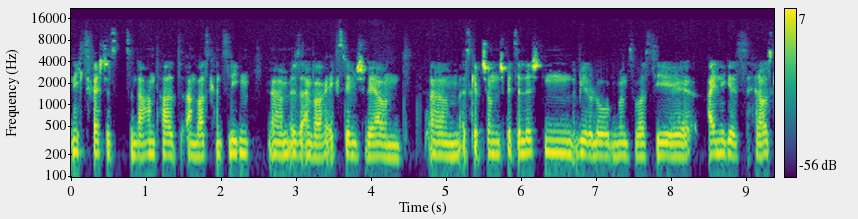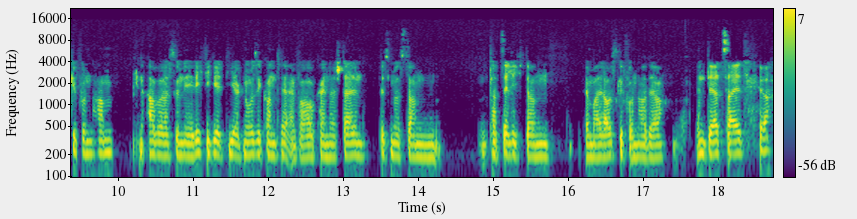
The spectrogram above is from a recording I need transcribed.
nichts Festes in der Hand hat, an was kann es liegen, ähm, ist es einfach extrem schwer und ähm, es gibt schon Spezialisten, Virologen und sowas, die einiges herausgefunden haben, aber so eine richtige Diagnose konnte einfach auch keiner stellen, bis man es dann tatsächlich dann mal rausgefunden hat, ja. In der Zeit, ja,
